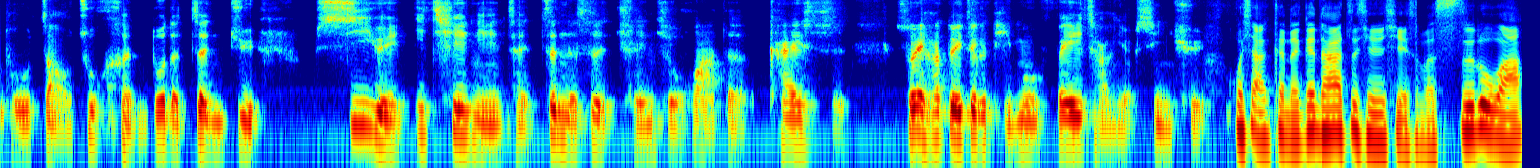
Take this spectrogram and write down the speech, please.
图找出很多的证据，西元一千年才真的是全球化的开始。所以他对这个题目非常有兴趣。我想可能跟他之前写什么思路啊，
